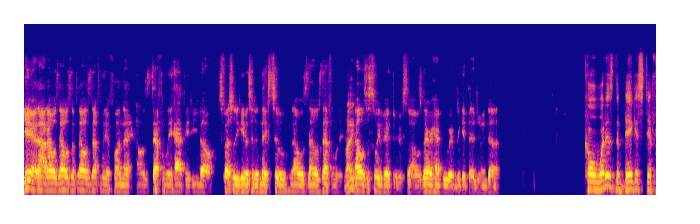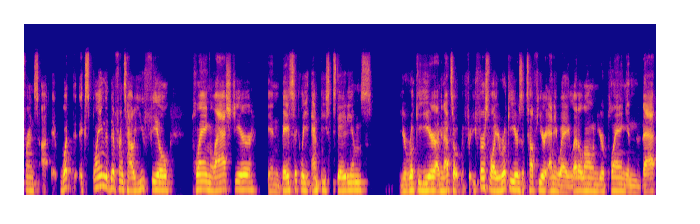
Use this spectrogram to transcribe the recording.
Yeah, no, that was that was that was definitely a fun night. I was definitely happy, to, you know, especially to give it to the Knicks too. That was that was definitely right. That was a sweet victory. So I was very happy we were able to get that joint done. Cole, what is the biggest difference? What explain the difference? How you feel playing last year in basically empty stadiums? Your rookie year. I mean, that's a first of all, your rookie year is a tough year anyway. Let alone you're playing in that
